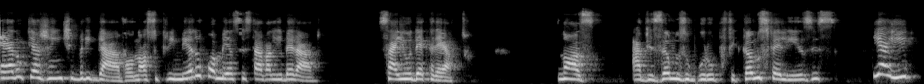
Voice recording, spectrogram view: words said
era o que a gente brigava. O nosso primeiro começo estava liberado. Saiu o decreto. Nós avisamos o grupo, ficamos felizes, e aí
